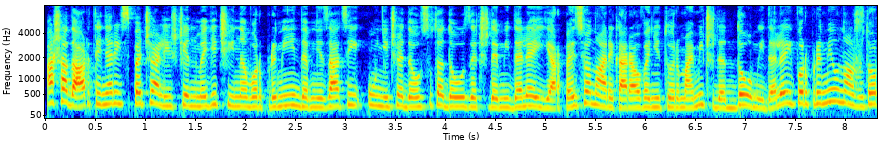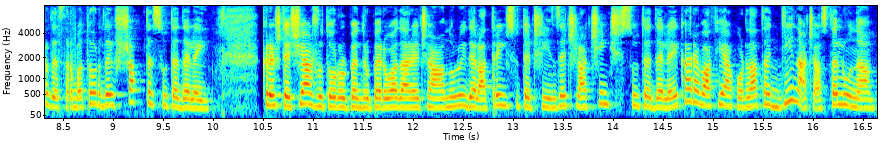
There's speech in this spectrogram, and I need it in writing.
Așadar, tinerii specialiști în medicină vor primi indemnizații unice de 120.000 de lei, iar pensionarii care au venituri mai mici de 2.000 de lei vor primi un ajutor de sărbători de 700 de lei. Crește și ajutorul pentru perioada rece a anului de la 350 la 500 de lei, care va fi acordată din această lună.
